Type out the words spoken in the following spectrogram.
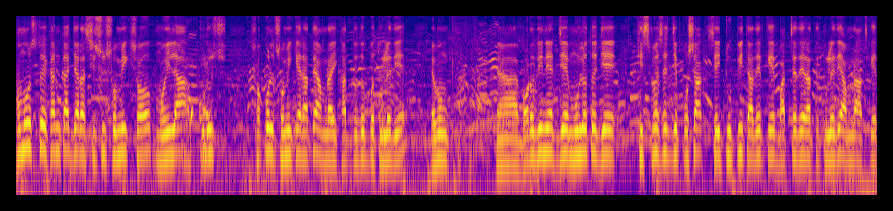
সমস্ত এখানকার যারা শিশু শ্রমিক সহ মহিলা, পুরুষ, সকল শ্রমিকের হাতে আমরা এই খাদ্যদ্রব্য তুলে দিয়ে এবং বড়দিনের যে মূলত যে খ্রিসমাসের যে পোশাক, সেই টুপি তাদেরকে বাচ্চাদের হাতে তুলে দিয়ে আমরা আজকের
